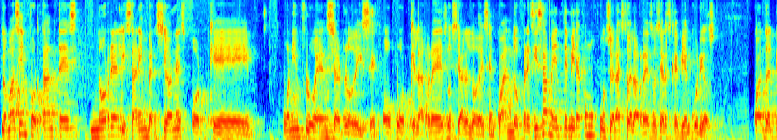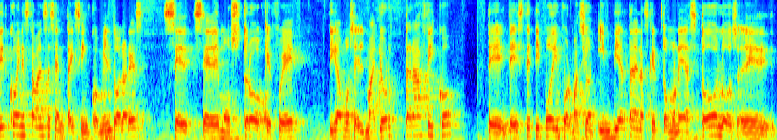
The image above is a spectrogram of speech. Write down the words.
Lo más importante es no realizar inversiones porque un influencer lo dice o porque las redes sociales lo dicen. Cuando precisamente, mira cómo funciona esto de las redes sociales, que es bien curioso. Cuando el Bitcoin estaba en 65 mil dólares, se, se demostró que fue, digamos, el mayor tráfico de, de este tipo de información. Inviertan en las criptomonedas. Todos los eh,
